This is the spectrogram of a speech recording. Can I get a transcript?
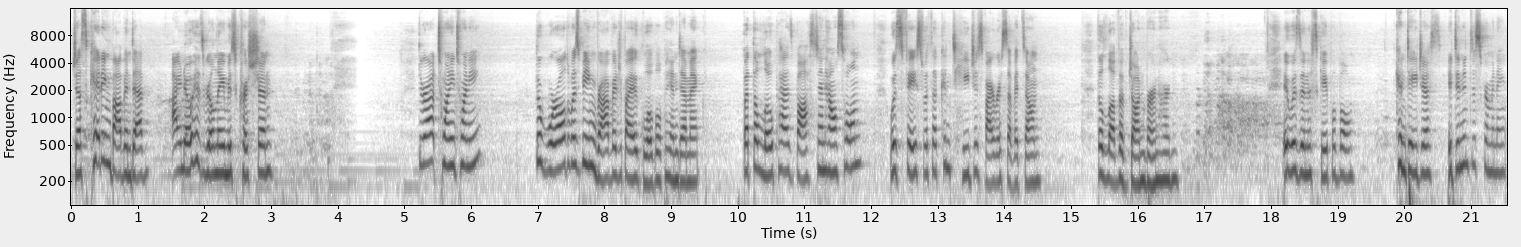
Just kidding, Bob and Deb. I know his real name is Christian. Throughout 2020, the world was being ravaged by a global pandemic, but the Lopez Boston household was faced with a contagious virus of its own the love of John Bernhard. It was inescapable, contagious, it didn't discriminate.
